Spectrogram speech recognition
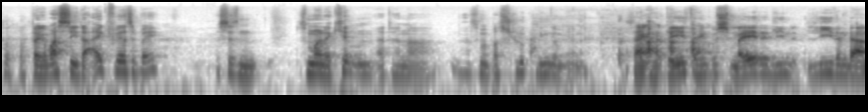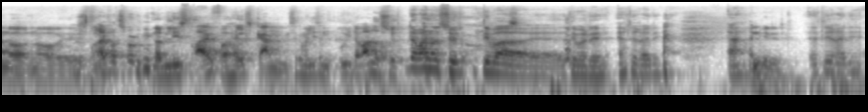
For jeg kan bare se, der er ikke flere tilbage. Og så, sådan, så må jeg erkende, at han har, han har simpelthen bare slugt vingummierne. Så han, det eneste, han kunne smage, det lige, lige den der, når, når, øh, Strejfer tungen. når den lige strejfer halsgangen, så kan man lige sådan, ui, der var noget sødt. Der var noget sødt. Det var, øh, det var det. Ja, det er rigtigt. Ja, Vanvittigt. ja det er rigtigt.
